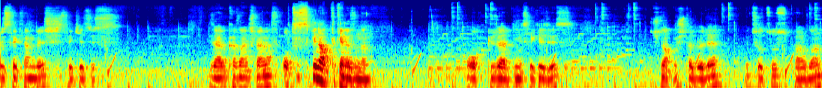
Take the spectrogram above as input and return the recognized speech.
...985, 800. Güzel bir kazanç vermez. 30 spin attık en azından. Oh güzel 1800. 360 da böyle. 330 pardon.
